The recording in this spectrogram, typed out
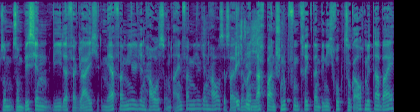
so, so ein bisschen wie der Vergleich Mehrfamilienhaus und Einfamilienhaus. Das heißt, Richtig. wenn mein Nachbar einen Schnupfen kriegt, dann bin ich ruckzuck auch mit dabei.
